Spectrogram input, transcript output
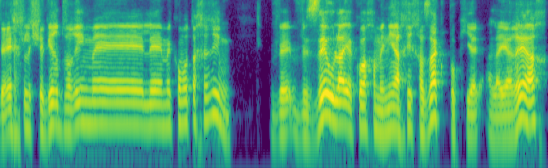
ואיך לשגר דברים למקומות אחרים. ו- וזה אולי הכוח המניע הכי חזק פה, כי על הירח,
